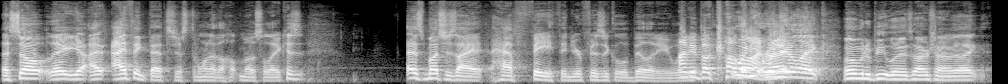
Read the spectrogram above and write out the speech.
Uh, So there you go. I, I think that's just one of the most hilarious because as much as I have faith in your physical ability, when I mean, but come when on, you, when right? you're like, oh, I'm going to beat Lance Armstrong, I'm like,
